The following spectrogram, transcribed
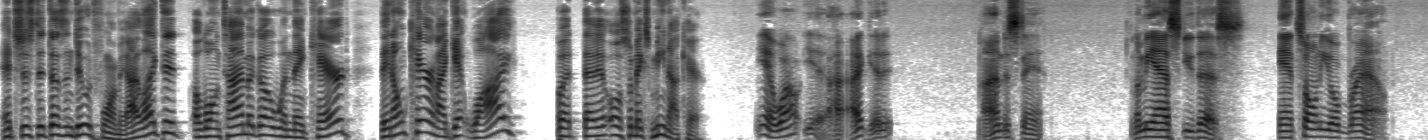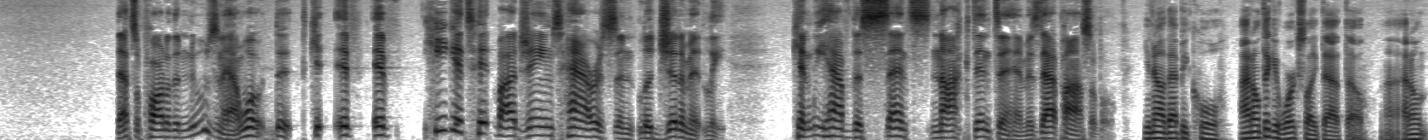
it's just it doesn't do it for me. I liked it a long time ago when they cared. They don't care, and I get why. But that also makes me not care. Yeah, well, yeah, I, I get it. I understand. Let me ask you this Antonio Brown. That's a part of the news now. Well, the, if if he gets hit by James Harrison legitimately, can we have the sense knocked into him? Is that possible? You know, that'd be cool. I don't think it works like that though. Uh, I don't.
